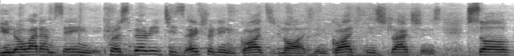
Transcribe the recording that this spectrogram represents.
You know what I'm saying? Prosperity is actually in God's laws, in God's instructions. So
